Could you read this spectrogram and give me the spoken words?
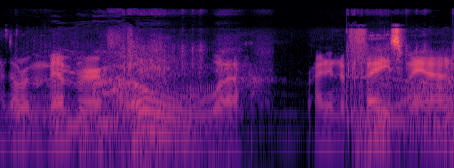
I don't remember. Oh, right in the face, man.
